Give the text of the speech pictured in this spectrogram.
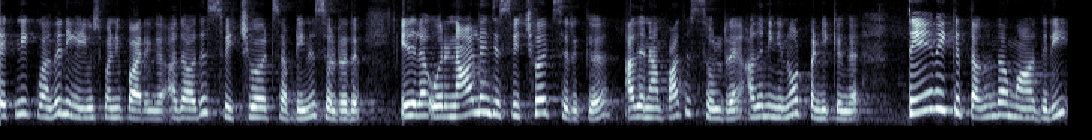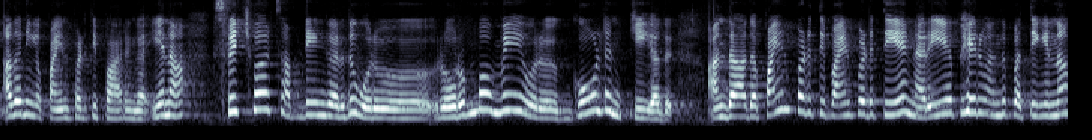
டெக்னிக் வந்து நீங்கள் யூஸ் பண்ணி பாருங்கள் அதாவது ஸ்விட்ச் வேர்ட்ஸ் அப்படின்னு சொல்கிறது இதில் ஒரு நாலஞ்சு ஸ்விட்ச் வேர்ட்ஸ் இருக்குது அதை நான் பார்த்து சொல்கிறேன் அதை நீங்கள் நோட் பண்ணிக்கோங்க. தேவைக்கு தகுந்த மாதிரி அதை நீங்கள் பயன்படுத்தி பாருங்கள் ஏன்னா ஸ்விட்ச் வேர்ட்ஸ் அப்படிங்கிறது ஒரு ரொ- ரொம்பவுமே ஒரு கோல்டன் கீ அது. அந்த அதை பயன்படுத்தி பயன்படுத்தியே நிறைய பேர் வந்து பார்த்திங்கன்னா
